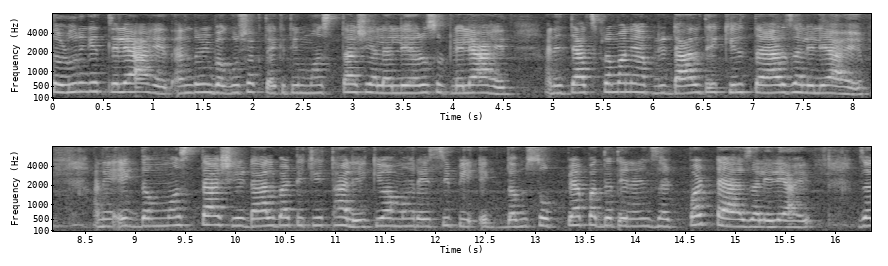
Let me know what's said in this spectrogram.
तळून घेतलेल्या आहेत आणि तुम्ही बघू शकता किती मस्त अशी याला लेअर सुटलेल्या आहेत आणि त्याचप्रमाणे आपली डाल देखील तयार झालेली आहे. आणि एकदम मस्त अशी डाल बाटीची थाली किंवा मग रेसिपी एकदम सोप्या पद्धतीने झटपट तयार झालेली आहे. जर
